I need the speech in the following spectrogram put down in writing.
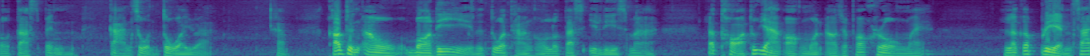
Lotus เป็นการส่วนตัวอยู่แล้วครับเขาถึงเอา body หรือตัวถังของ Lotus Elise มา แล้วถอดทุกอย่างออกหมดเอาเฉพาะโครงไว้ แล้วก็เปลี่ยนไส้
